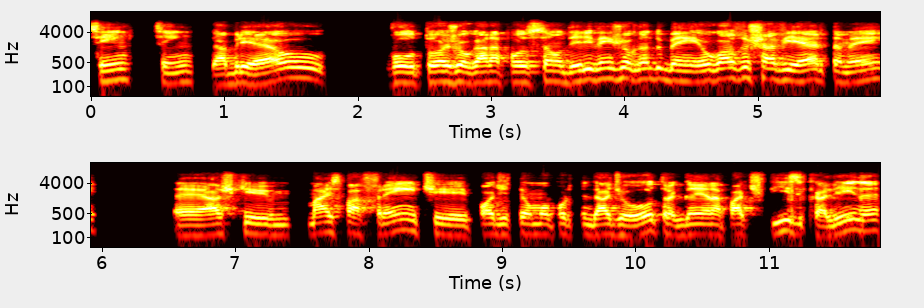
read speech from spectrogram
Sim, sim. Gabriel voltou a jogar na posição dele e vem jogando bem. Eu gosto do Xavier também. É, acho que mais para frente pode ter uma oportunidade ou outra, ganha na parte física ali, né?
